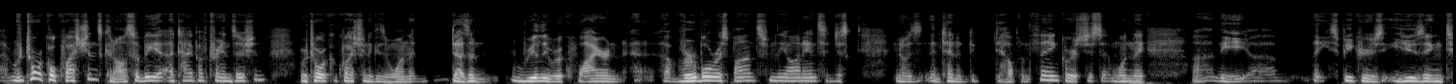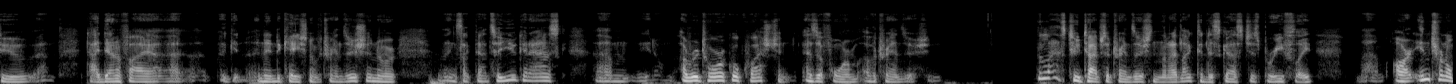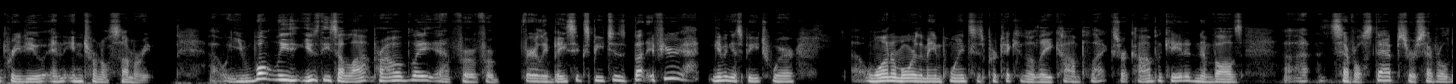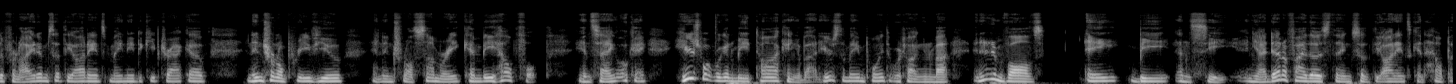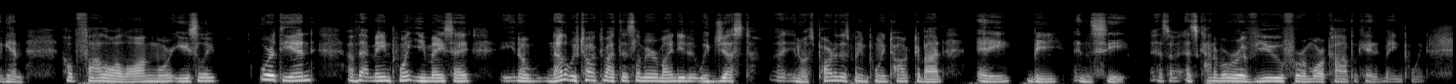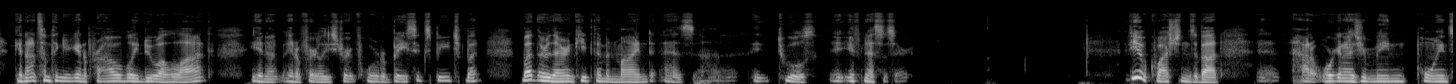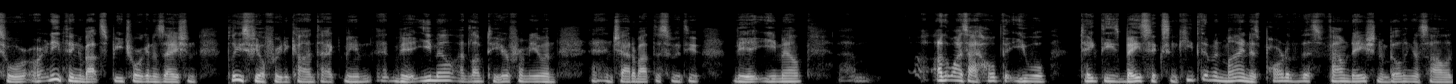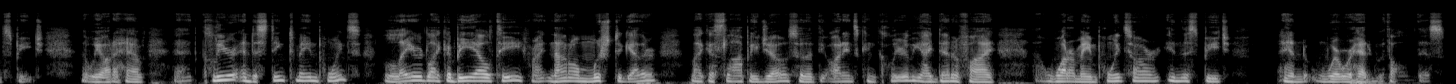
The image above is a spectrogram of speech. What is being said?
Uh, rhetorical questions can also be a, type of transition. Rhetorical question is one that doesn't really require an, a verbal response from the audience. It just, you know, is intended to, to help them think, or it's just when they, uh, the, uh, the speakers using to uh, to identify a, a, an indication of a transition or things like that. So you can ask um, you know a rhetorical question as a form of a transition. The last two types of transition that I'd like to discuss just briefly um, are internal preview and internal summary. Uh, you won't use these a lot probably uh, for, for fairly basic speeches, but if you're giving a speech where one or more of the main points is particularly complex or complicated and involves uh, several steps or several different items that the audience may need to keep track of. An internal preview and internal summary can be helpful in saying, okay, here's what we're going to be talking about. Here's the main point that we're talking about. And it involves A, B, and C. And you identify those things so that the audience can help, again, help follow along more easily. Or at the end of that main point, you may say, you know, now that we've talked about this, let me remind you that we just, uh, you know, as part of this main point talked about A, B, and C. as, a, as kind of a review for a more complicated main point. Again, not something you're going to probably do a lot in a, in a fairly straightforward or basic speech, but, but they're there and keep them in mind as uh, tools if necessary. If you have questions about uh, how to organize your main points or, or anything about speech organization, please feel free to contact me via email. I'd love to hear from you and, and chat about this with you via email. Um, otherwise, I hope that you will take these basics and keep them in mind as part of this foundation of building a solid speech that we ought to have uh, clear and distinct main points layered like a BLT, right? Not all mushed together like a sloppy Joe so that the audience can clearly identify uh, what our main points are in the speech and where we're headed with all of this.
